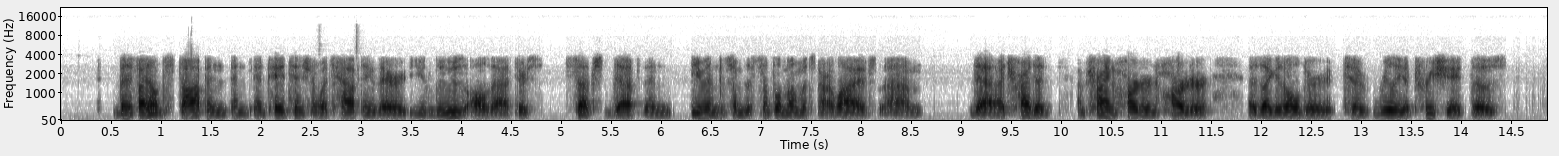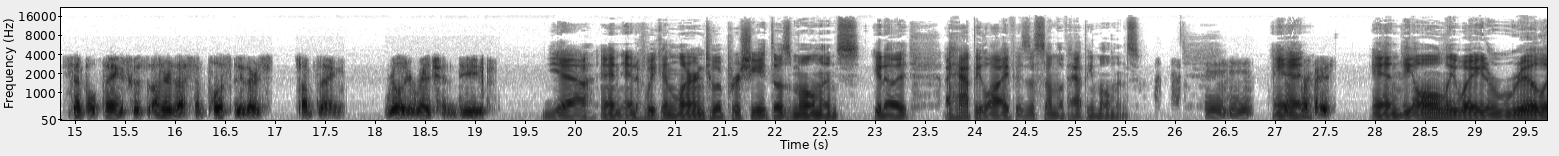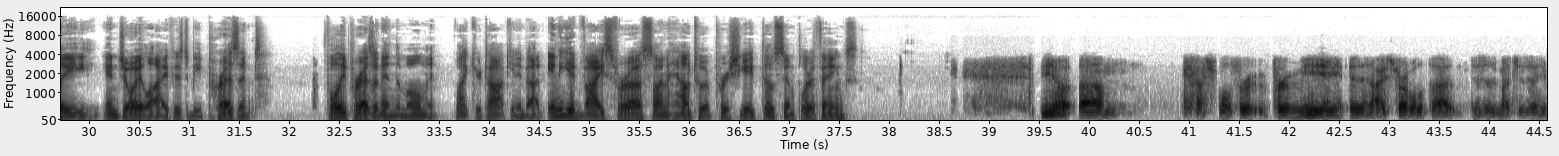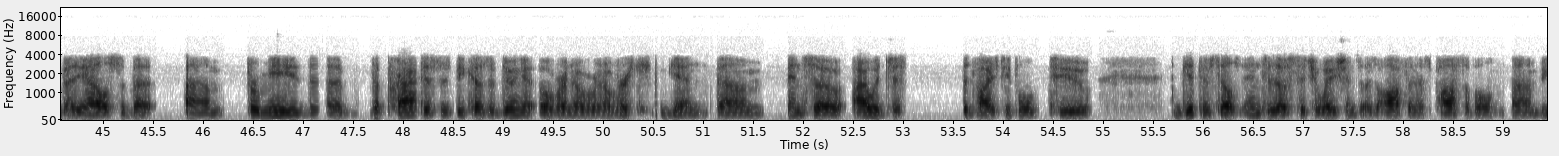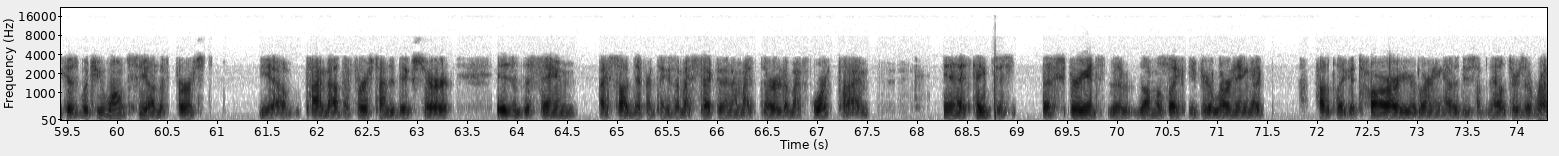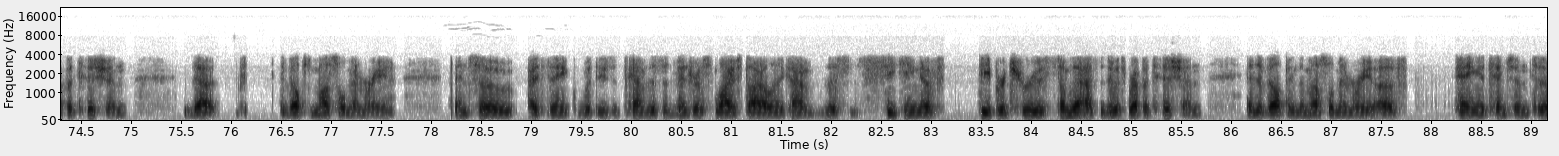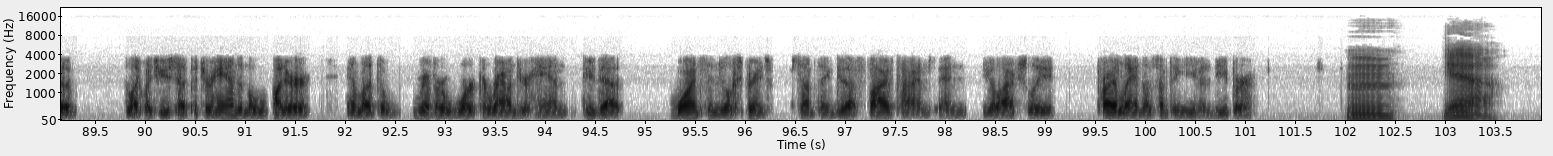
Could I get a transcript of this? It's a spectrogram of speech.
but if i don't stop and, and and pay attention to what's happening there you lose all that there's such depth and even some of the simple moments in our lives um that i try to i'm trying harder and harder as i get older to really appreciate those simple things because under that simplicity there's something really rich and deep yeah, and and if we can learn to appreciate those moments, you know, a happy life is a sum of happy moments. Mm-hmm. And right. and the only way to really enjoy life is to be present, fully present in the moment, like you're talking about. Any advice for us on how to appreciate those simpler things? You know, um, gosh, well, for for me, and I struggle with that just as much as anybody else, but um, for me, the the practice is because of doing it over and over and over again. Um, and so I would just advise people to get themselves into those situations as often as possible, um, because what you won't see on the first, you know, time out, the first time to Big Sur, isn't the same. I saw different things on my second and on my third and my fourth time, and I think just experience the almost like if you're learning how to play guitar, you're learning how to do something else. There's a repetition that develops muscle memory. And so I think with these kind of this adventurous lifestyle and kind of this seeking of deeper truth, some of that has to do with repetition and developing the muscle memory of paying attention to, like what you said, put your hand in the water and let the river work around your hand. Do that once and you'll experience something. Do that five times and you'll actually probably land on something even deeper. Hmm. Yeah.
